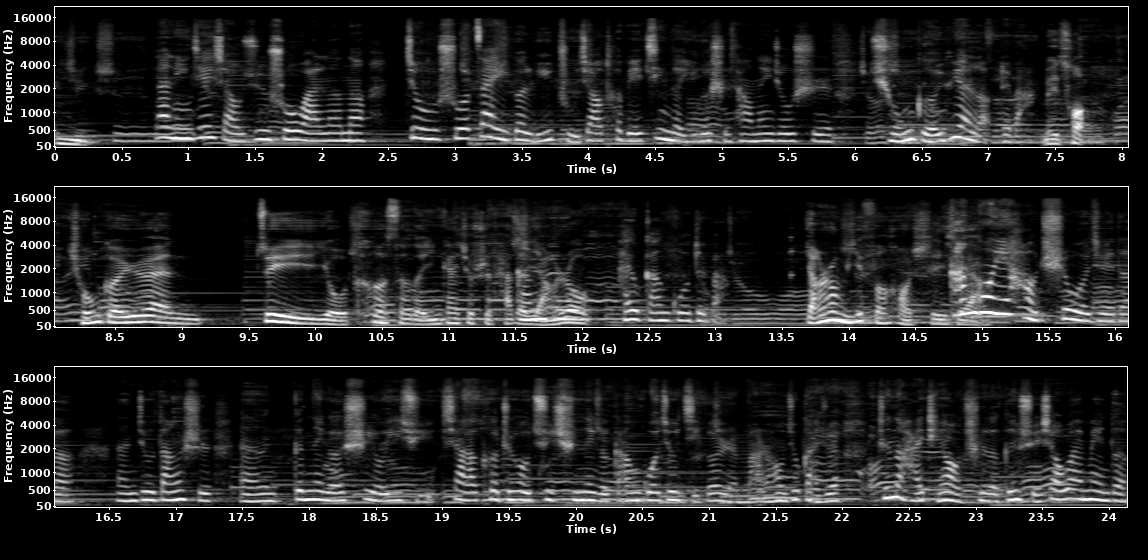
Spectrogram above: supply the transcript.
嗯，那临街小聚说完了呢，就说在一个离主教特别近的一个食堂，那就是琼阁苑了，对吧？没错，琼阁苑最有特色的应该就是它的羊肉，还有干锅，对吧？羊肉米粉好吃一些，干锅也好吃，我觉得。嗯，就当时嗯跟那个室友一起下了课之后去吃那个干锅，就几个人嘛，然后就感觉真的还挺好吃的，跟学校外面的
